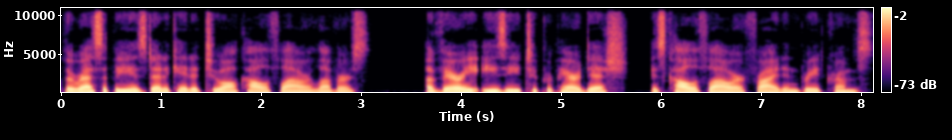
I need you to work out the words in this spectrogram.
The recipe is dedicated to all cauliflower lovers. A very easy to prepare dish is cauliflower fried in breadcrumbs.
